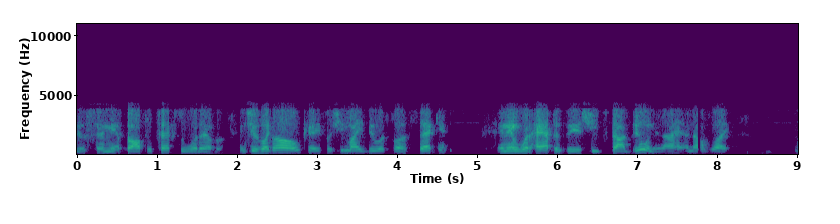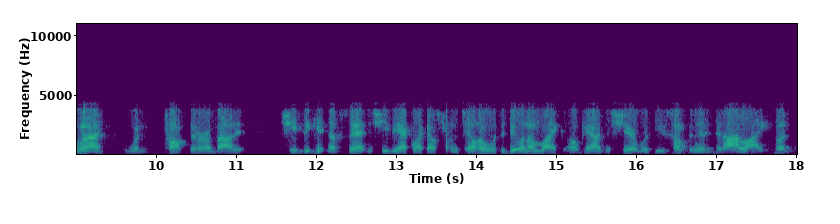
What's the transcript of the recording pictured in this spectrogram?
just send me a thoughtful text or whatever. And she was like, oh, okay, so she might do it for a second. And then what happens is she'd stop doing it. I and I was like, when I would talk to her about it, she'd be getting upset and she'd be acting like I was trying to tell her what to do. And I'm like, okay, I'll just share with you something that, that I like. But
